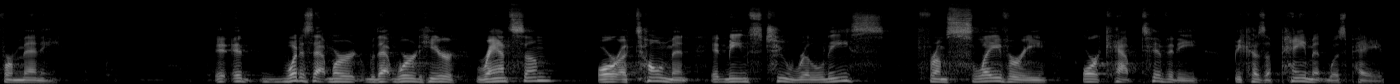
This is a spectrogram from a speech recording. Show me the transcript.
for many. It, it, what is that word, that word here? Ransom or atonement. It means to release from slavery or captivity because a payment was paid.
